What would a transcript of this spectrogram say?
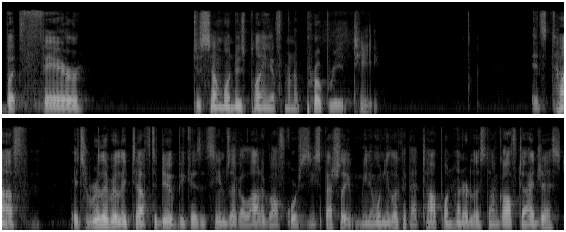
but fair to someone who's playing it from an appropriate tee. It's tough. It's really, really tough to do because it seems like a lot of golf courses, especially you know when you look at that top 100 list on Golf Digest,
